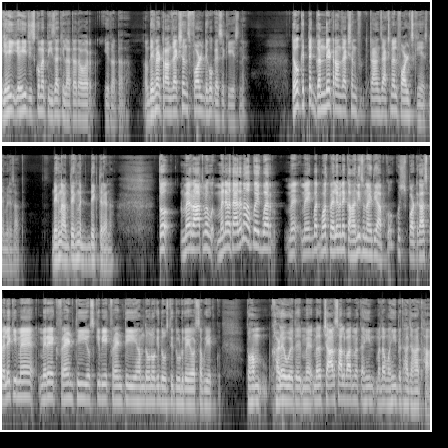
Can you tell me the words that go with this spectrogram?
यही यही जिसको मैं पिज्जा खिलाता था और ये करता था। अब देखना ट्रांजैक्शन फॉल्ट देखो कैसे किए इसने। देखो कितने गंदे ट्रांजैक्शन ट्रांजैक्शनल फॉल्ट किए इसने मेरे साथ। देखना देखना, देखते रहना। तो मैं रात में, मैंने बताया था ना आपको एक बार, मैं मैं एक बार बहुत पहले मैंने कहानी सुनाई थी आपको, कुछ पॉडकास्ट पहले कि मैं, मेरे एक फ्रेंड थी, उसकी भी एक फ्रेंड थी, हम दोनों की दोस्ती टूट गई और सब एक तो हम खड़े हुए थे, मैं मतलब चार साल बाद मैं कहीं मतलब वहीं पे था जहाँ था।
